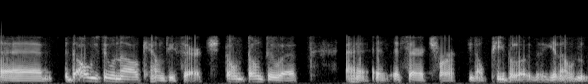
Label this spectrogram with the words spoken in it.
Um, always do an all county search. Don't don't do a a, a search for you know people. You know,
